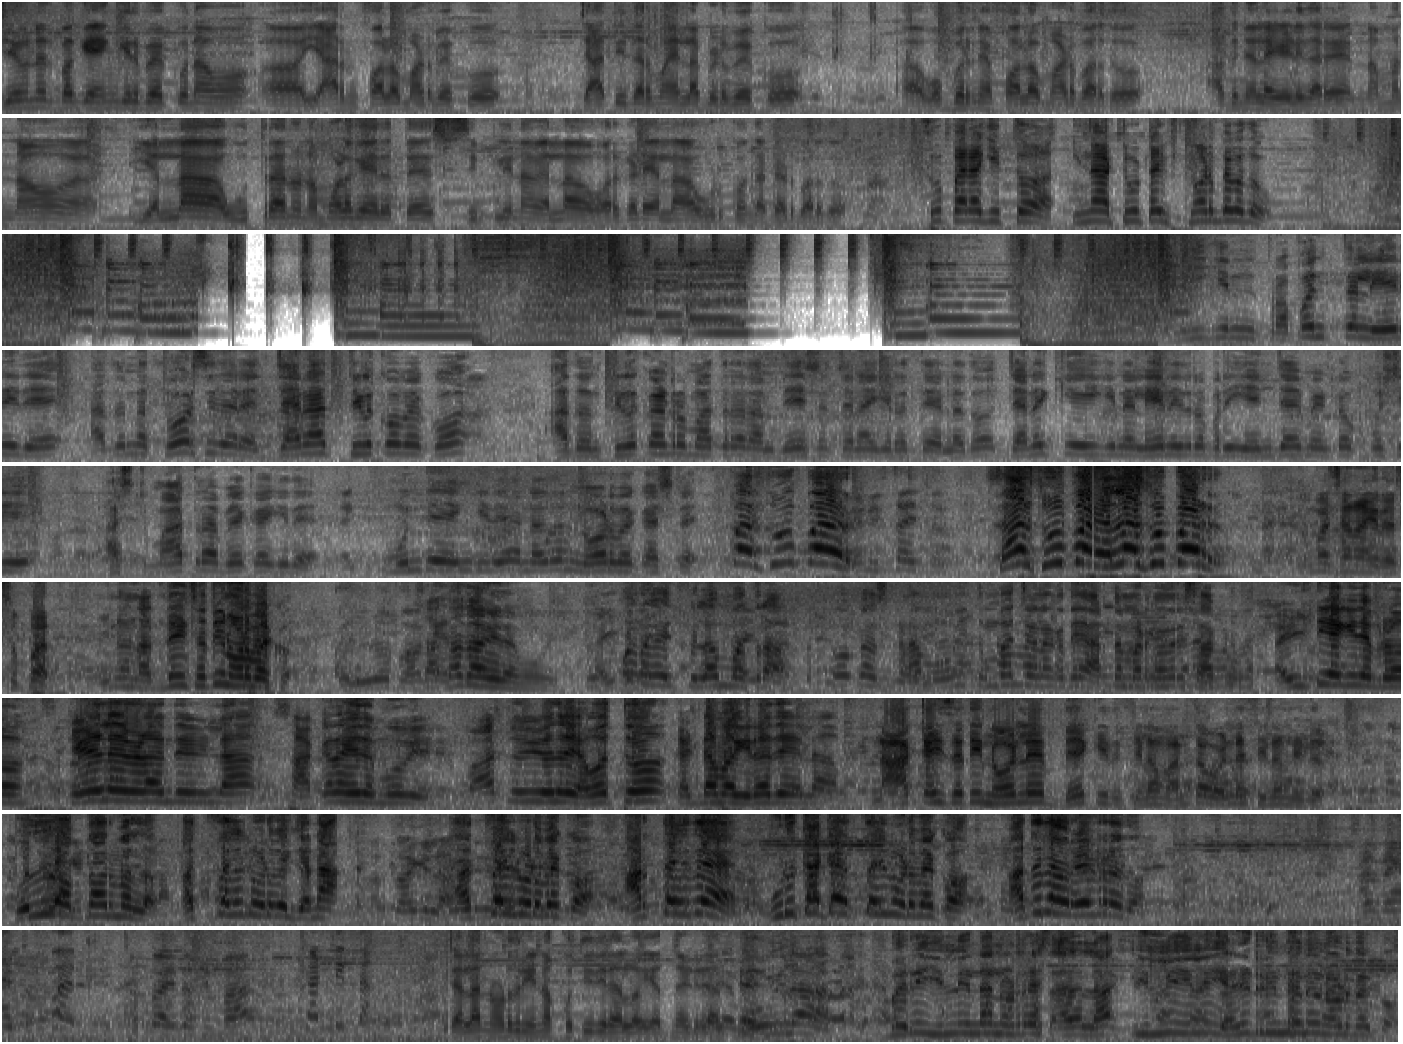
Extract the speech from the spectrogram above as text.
ಜೀವನದ ಬಗ್ಗೆ ಹೆಂಗಿರಬೇಕು ನಾವು ಯಾರನ್ನ ಫಾಲೋ ಮಾಡಬೇಕು ಜಾತಿ ಧರ್ಮ ಎಲ್ಲ ಬಿಡಬೇಕು ಒಬ್ಬರನ್ನೇ ಫಾಲೋ ಮಾಡಬಾರ್ದು ಅದನ್ನೆಲ್ಲ ಹೇಳಿದ್ದಾರೆ. ನಮ್ಮನ್ನು ನಾವು ಎಲ್ಲ ಉತ್ತರನೂ ನಮ್ಮೊಳಗೆ ಇರುತ್ತೆ. ಸಿಂಪ್ಲಿ ನಾವೆಲ್ಲ ಹೊರಗಡೆ ಎಲ್ಲ ಹುಡ್ಕೊಂಡು ಅಡ್ಡಾಡಬಾರ್ದು. ಸೂಪರ್ ಆಗಿತ್ತು. ಇನ್ನ ಟೂ ಟೈಮ್ಸ್ ನೋಡಬೇಕು ಈಗಿನ ಪ್ರಪಂಚದಲ್ಲಿ ಏನಿದೆ ಅದನ್ನು ತೋರಿಸಿದ್ದಾರೆ. ಜನ ತಿಳ್ಕೋಬೇಕು. ಅದನ್ನು ತಿಳ್ಕೊಂಡ್ರೆ ಮಾತ್ರ ನಮ್ಮ ದೇಶ ಚೆನ್ನಾಗಿರುತ್ತೆ ಅನ್ನೋದು. ಜನಕ್ಕೆ ಈಗಿನಲ್ಲಿ ಏನಿದ್ರು ಬರೀ ಎಂಜಾಯ್ಮೆಂಟು ಖುಷಿ ಅಷ್ಟು ಮಾತ್ರ ಬೇಕಾಗಿದೆ. ಮುಂದೆ ಹೆಂಗಿದೆ ಅನ್ನೋದನ್ನ ನೋಡ್ಬೇಕಷ್ಟೇ. ಸೂಪರ್ ಸರ್ ಸೂಪರ್ ಎಲ್ಲ ಸೂಪರ್ ತುಂಬಾ ಚೆನ್ನಾಗಿದೆ ಸೂಪರ್ ಇನ್ನೊಂದು ಹದಿನೈದು ಸತಿ ನೋಡ್ಬೇಕು. ಸಖತ್ತಾಗಿದೆ ಮೂವಿ ಫಿಲಮ್ ಮಾತ್ರ ಫೋಕಸ್ ಮೂವಿ ತುಂಬಾ ಚೆನ್ನಾಗಿದೆ. ಅರ್ಥ ಮಾಡ್ಕೊಂಡ್ರೆ ಸಾಕು. ಅಲ್ಟಿ ಆಗಿದೆ ಬ್ರೋ ಕೇಳಲೇ ಬೇಡ ಅಂತೇನಿಲ್ಲ ಸಾಕಾಗಿದೆ ಮೂವಿ ಫಾಸ್ಟ್ ಮೂವಿ ಅಂದ್ರೆ ಯಾವತ್ತು ಕಂಡಮ್ ಆಗಿರೋದೇ ಇಲ್ಲ. ನಾಲ್ಕೈದು ಸತಿ ನೋಡ್ಲೇಬೇಕಿದು ಫಿಲಮ್ ಅಂತ ಒಳ್ಳೆ ಫಿಲಮ್ ಇದು. ಫುಲ್ ಅಬ್ನಾರ್ಮಲ್ ಹತ್ತು ಸಲ ನೋಡ್ಬೇಕು ಜನ. ಹತ್ತು ಸಲ ನೋಡ್ಬೇಕು. ಅರ್ಥ ಇದೆ. ಹುಡುಕಕ್ಕೆ ಹತ್ತು ಸಲ ನೋಡ್ಬೇಕು. ಅದನ್ನ ಅವ್ರು ಹೇಳಿರೋದು. ಖಂಡಿತ. ಇಷ್ಟೆಲ್ಲ ನೋಡಿದ್ರೆ ಇನ್ನೂ ಕೂತಿದ್ದೀರಲ್ಲ ಎದ್ ನಡೀರ ಬರೀ ಇಲ್ಲಿಂದ ನೋಡ್ರೆ ಸಾಲಲ್ಲ ಇಲ್ಲಿ ಇಲ್ಲಿ ಎರಡರಿಂದನೂ ನೋಡ್ಬೇಕು.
